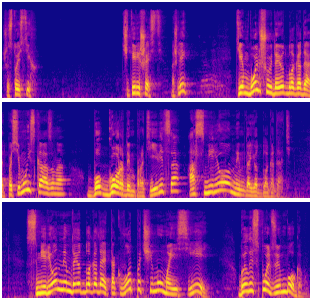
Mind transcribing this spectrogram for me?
Шестой стих. 4.6. Нашли? «Тем большую дает благодать. Посему и сказано, Бог гордым противится, а смиренным дает благодать. Смиренным дает благодать. Так вот почему Моисей был используем Богом.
